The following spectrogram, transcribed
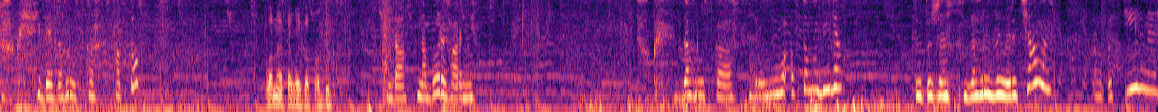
Так, іде загрузка авто. Планета везе продукт. Да, набори гарні. Так, загрузка другого автомобіля. Тут уже загрузили речами, постільне,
